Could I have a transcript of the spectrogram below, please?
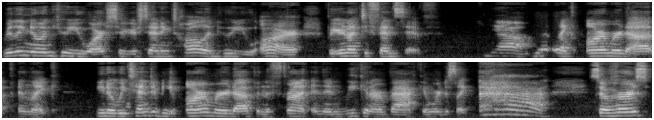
really knowing who you are. So you're standing tall in who you are, but you're not defensive. Yeah. Like armored up and like, you know, we tend to be armored up in the front and then weaken our back and we're just like, ah. So hers,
